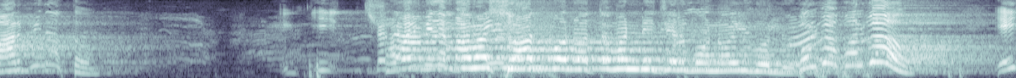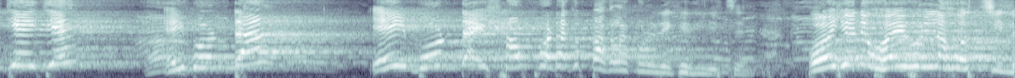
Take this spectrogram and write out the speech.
মারবি না তো? সবাই মিলে তোমার সৎ বোন তোমার নিজের বোন ওই বলু বলব বলব? এই যে এই যে এই বোনটা এই বোনটাই সব কটাকে পাগলা করে রেখে দিয়েছে। ওই জন্য হই হুল্লা হচ্ছিল।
